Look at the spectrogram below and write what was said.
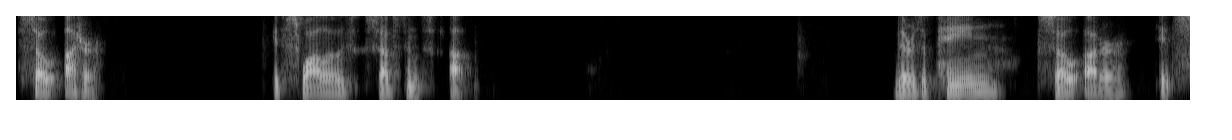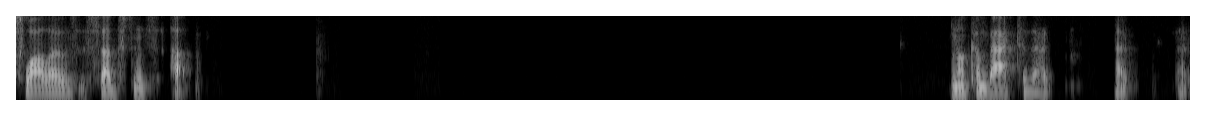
so utter it swallows substance up. There is a pain so utter, it swallows substance up. And I'll come back to that, that, that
